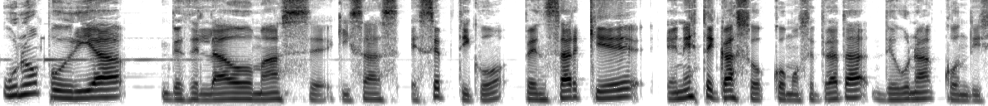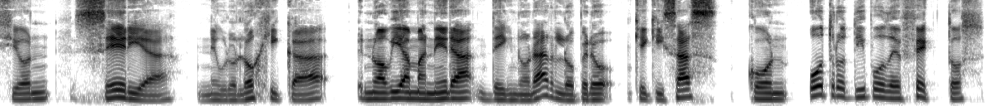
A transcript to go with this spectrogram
Uno podría, desde el lado más eh, quizás escéptico, pensar que en este caso, como se trata de una condición seria, neurológica, no había manera de ignorarlo, pero que quizás con otro tipo de efectos,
